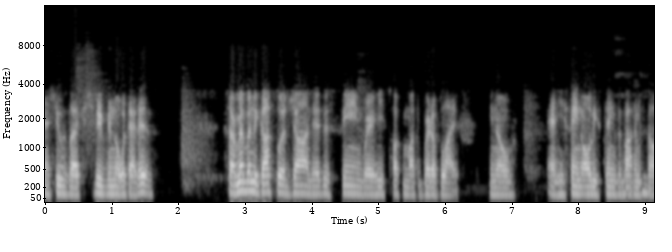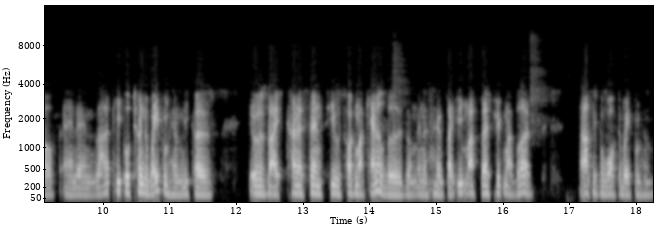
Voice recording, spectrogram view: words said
And she was like, she didn't even know what that is. So I remember in the Gospel of John, there's this scene where he's talking about the bread of life, you know, and he's saying all these things about mm-hmm. himself. And then a lot of people turned away from him because it was like kind of sense he was talking about cannibalism in a sense, like eat my flesh, drink my blood. A lot of people walked away from him.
